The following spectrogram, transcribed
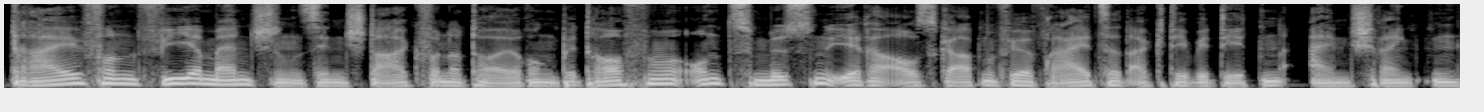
Drei von vier Menschen sind stark von der Teuerung betroffen und müssen ihre Ausgaben für Freizeitaktivitäten einschränken.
